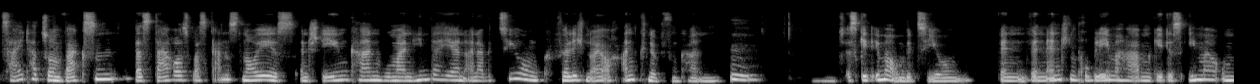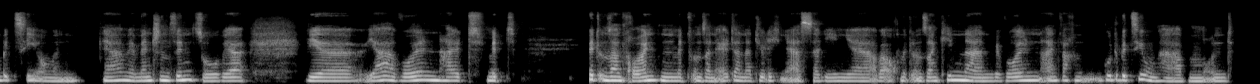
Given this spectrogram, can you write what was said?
Zeit hat zum Wachsen, dass daraus was ganz Neues entstehen kann, wo man hinterher in einer Beziehung völlig neu auch anknüpfen kann. Mhm. Es geht immer um Beziehungen. Wenn, wenn Menschen Probleme haben, geht es immer um Beziehungen. Ja, wir Menschen sind so. Wir, wir, ja, wollen halt mit, mit unseren Freunden, mit unseren Eltern natürlich in erster Linie, aber auch mit unseren Kindern. Wir wollen einfach eine gute Beziehung haben. Und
